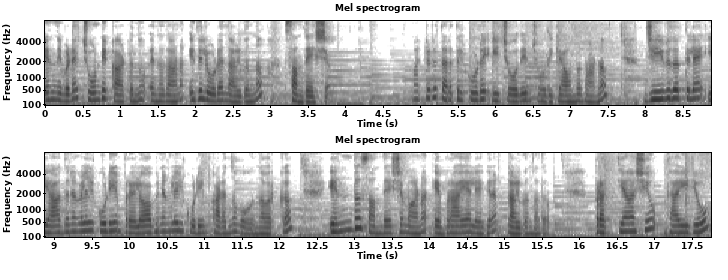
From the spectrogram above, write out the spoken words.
എന്നിവിടെ ചൂണ്ടിക്കാട്ടുന്നു എന്നതാണ് ഇതിലൂടെ നൽകുന്ന സന്ദേശം. മറ്റൊരു തരത്തിൽ കൂടെ ഈ ചോദ്യം ചോദിക്കാവുന്നതാണ്. ജീവിതത്തിലെ യാതനകളിൽ കൂടിയും പ്രലോഭനങ്ങളിൽ കൂടിയും കടന്നു പോകുന്നവർക്ക് എന്ത് സന്ദേശമാണ് എബ്രായ ലേഖനം നൽകുന്നത്? പ്രത്യാശയും ധൈര്യവും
